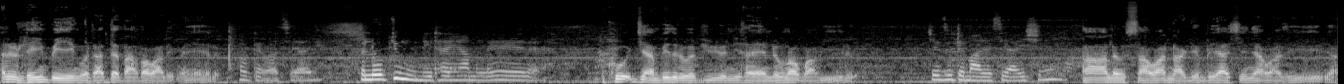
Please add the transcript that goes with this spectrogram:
အဲ့လိုလိမ့်ပြီးရင်ကိုဒါတက်တာတော့ပါလိမ့်မယ်လို့ဟုတ်ကဲ့ပါဆရာကြီးဘယ်လိုပြုမှုနေထိုင်ရမလဲတဲ့အခုအကြံပေးသလိုပဲပြည့်ပြည့်နေဆိုင်ရင်လုံတော့ပါပြီလို့ ကျေးဇူးတင်ပါတယ်ဆရာကြီးရှင်အားလုံးစာဝနာခင်ဘုရားရှင်ကြပါစေဗျာ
